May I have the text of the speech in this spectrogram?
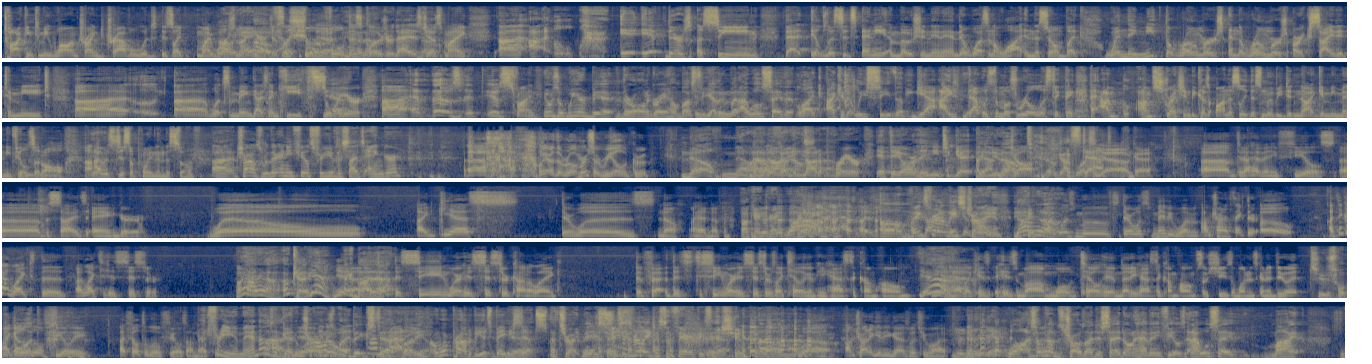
talking to me while I'm trying to travel would is like my worst Oh, yeah, nightmare. yeah. just like sure. full, Yeah. full No, no, no. disclosure, that is No. just my. Uh, I, if there's a scene that elicits any emotion in it, and there wasn't a lot in this film, but when they meet the roamers and the roamers are excited to meet, uh, uh, what's the main guy's name? Heath Sawyer. Uh, that was it, it was fine. it was a weird bit. that They're all on a Greyhound bus together. Mm-hmm. But I will say that like I could at least see the Yeah, I that was the most realistic thing. Hey, I'm I'm stretching because honestly, this movie did not give me many feels at all. Uh, I was disappointed in this film. Uh, Charles, were there any feels for you besides anger? Wait, are the roamers a real group? No, No, No, I don't not so. a prayer. If they are, they need to get a Yeah, new no, job. no, God bless Stat. Yeah, okay. Um, did I have any feels uh, besides anger? Well, I guess there was no. I had nothing. Okay, great. Wow. Oh, um, thanks for at least trying. this. no no. I was moved. There was maybe one. I'm trying to think. There. Oh, I think I liked the. I liked his sister. Oh yeah, okay, Yeah. Yeah, I can buy like that. the scene where his sister kind of like the fact this the scene where his sister's like telling him he has to come home. Yeah. and that like his his mom won't tell him that he has to come home, so she's the one who's going to do it. She just won't be I got blunt. a little feely. I felt a little feels on that. Good for you, man. That was a good Ah, one. Charles, You know what a what? big I'm step, buddy. Oh, we're proud of you. It's baby Yeah, steps. That's right. Baby This steps. is really just a therapy session. Well, I'm trying to give you guys what you want. You're doing great. Well, sometimes Charles, I just say I don't have any feels, and I will say my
